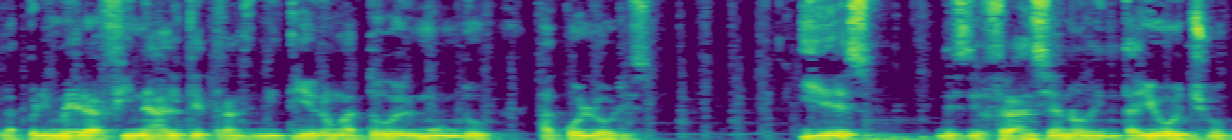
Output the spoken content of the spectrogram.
La primera final que transmitieron a todo el mundo a colores. Y es, desde Francia 98,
